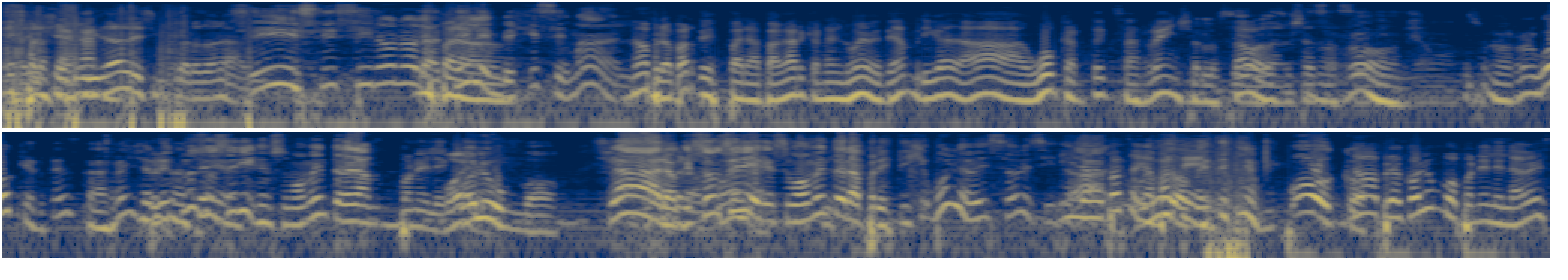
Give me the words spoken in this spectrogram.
Es para la sacar. es imperdonable. Sí, sí, sí, no, no, Es la para- tele envejece mal. No, pero aparte es para pagar Canal 9. Te dan brigada A, Walker Texas Ranger los Sí, sábados. bueno, es ya un esa horror. serie, digamos. Es un horror. Walker Texas Ranger Pero incluso serie- series que en su momento eran, ponele, Bueno. Columbo. Claro, Pero que son bueno. series que en su momento era prestigio. Vos la ves ahora y decís, Y lo que "Dale, pasa es que boludo, aparte- un poco. No, pero Columbo ponele la vez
